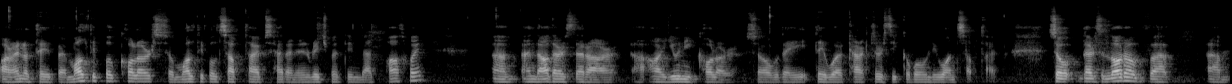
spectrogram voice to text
are annotated by multiple colors, so multiple subtypes had an enrichment in that pathway, um, and others that are are unicolor, so they, they were characteristic of only one subtype. So there's a lot of uh, um,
